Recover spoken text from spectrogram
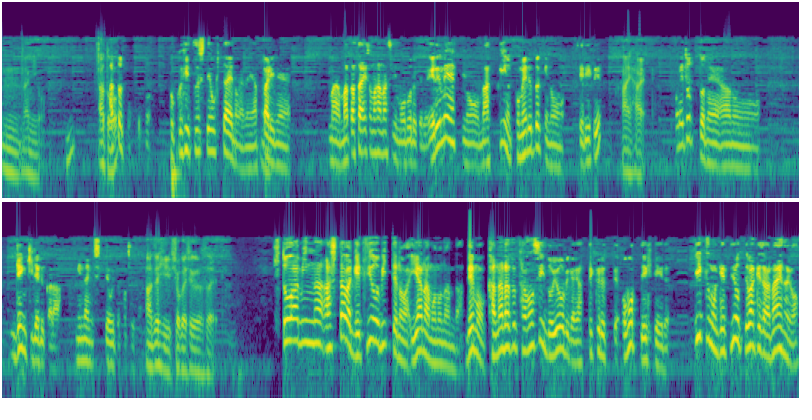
うん、何を？あと？あと、特筆しておきたいのがね、やっぱりね、まあまた最初の話に戻るけど、エルメースのマックイーンを止める時のセリフ？はいはい。これちょっとね、あの元気出るから、みんなに知っておいてほしい。あ、ぜひ紹介してください。人はみんな明日は月曜日ってのは嫌なものなんだ。でも必ず楽しい土曜日がやってくるって思って生きている。いつも月曜ってわけじゃないのよ。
